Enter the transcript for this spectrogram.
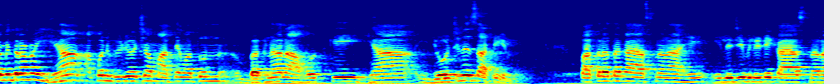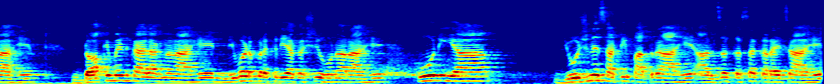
तर मित्रांनो ह्या आपण व्हिडिओच्या माध्यमातून बघणार आहोत की ह्या योजनेसाठी पात्रता काय असणार आहे इलिजिबिलिटी काय असणार आहे डॉक्युमेंट काय लागणार आहे निवड प्रक्रिया कशी होणार आहे कोण या योजनेसाठी पात्र आहे अर्ज कसा करायचा आहे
